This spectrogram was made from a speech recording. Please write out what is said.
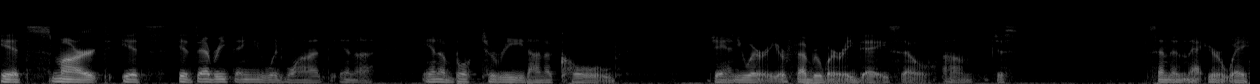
it's smart, it's it's everything you would want in a in a book to read on a cold January or February day. So um, just sending that your way.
